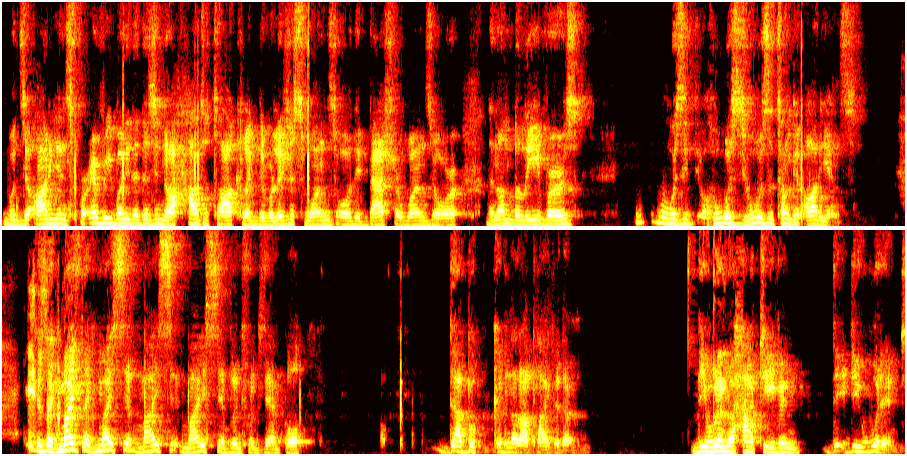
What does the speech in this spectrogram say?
was the audience for everybody that doesn't know how to talk, like the religious ones or the basher ones or the non-believers? Was it? Who was who was the target audience? Because like my like my my my sibling, for example, that book could not apply to them. They wouldn't know how to even. They, they wouldn't.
